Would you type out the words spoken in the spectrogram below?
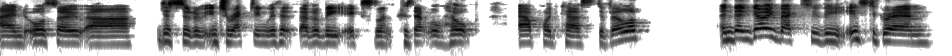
and also uh, just sort of interacting with it, that'll be excellent because that will help our podcast develop. And then going back to the Instagram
